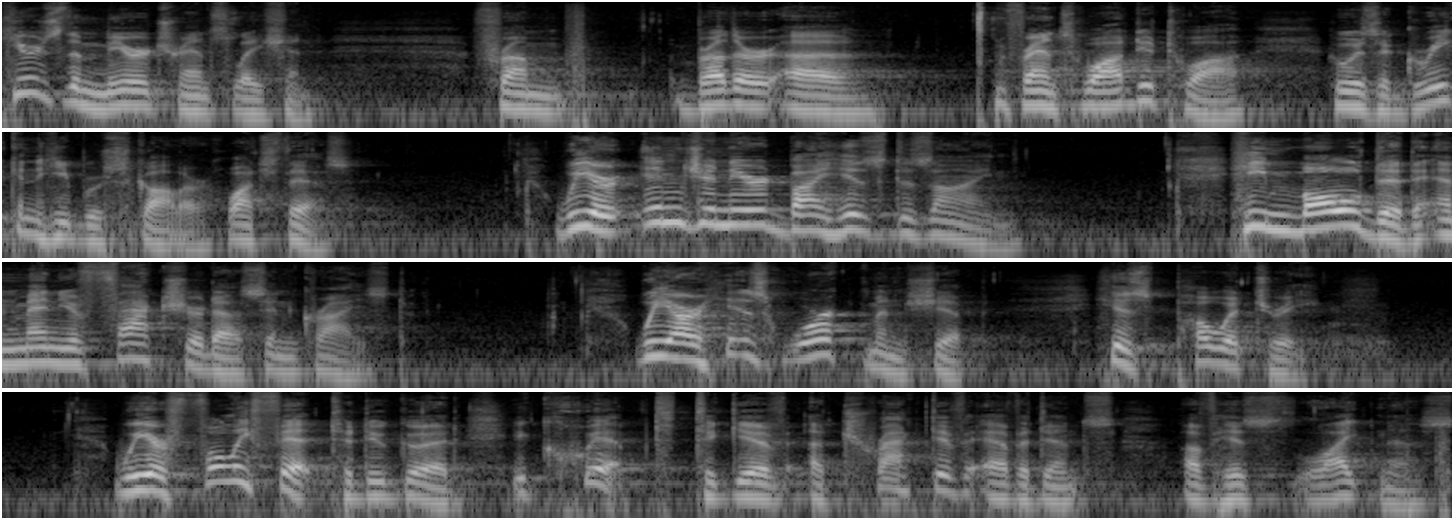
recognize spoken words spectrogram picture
Here's the mirror translation from Brother uh, Francois du Toit, who is a Greek and Hebrew scholar. Watch this. We are engineered by his design. He molded and manufactured us in Christ. We are His workmanship, His poetry. We are fully fit to do good, equipped to give attractive evidence of His likeness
